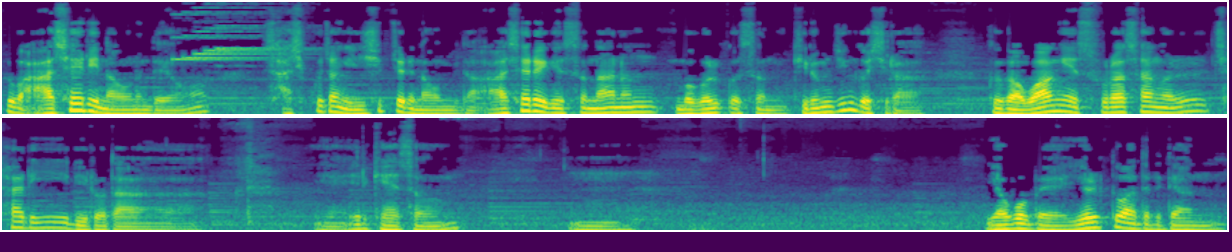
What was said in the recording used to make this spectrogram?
그리고 아셀이 나오는데요. 49장 20절에 나옵니다. 아셀에게서 나는 먹을 것은 기름진 것이라 그가 왕의 수라상을 차리리로다. 예, 이렇게 해서 음, 야곱의 열두 아들에 대한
